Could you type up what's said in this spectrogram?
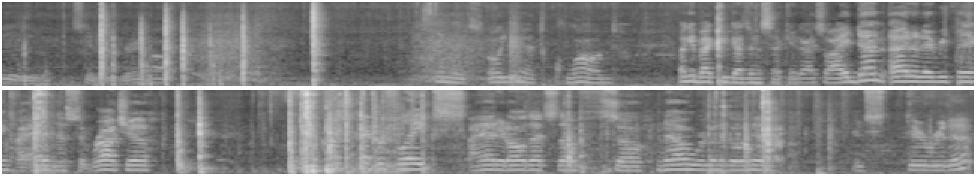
Ooh, it's going to be very hot. This thing looks, oh yeah, it's clogged. I'll get back to you guys in a second. Guys, so I done added everything. I added the sriracha, crushed pepper flakes. I added all that stuff. So now we're gonna go ahead and stir it up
